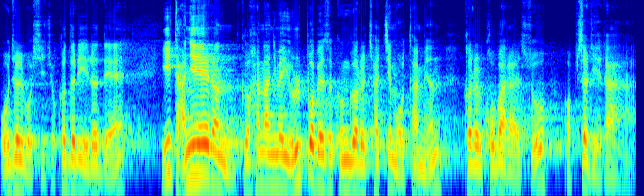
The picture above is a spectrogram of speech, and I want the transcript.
5절 보시죠. 그들이 이르되 이 다니엘은 그 하나님의 율법에서 근거를 찾지 못하면 그를 고발할 수 없으리라.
